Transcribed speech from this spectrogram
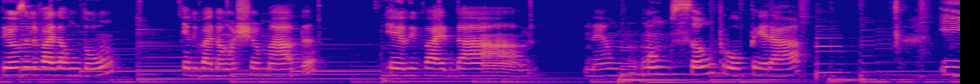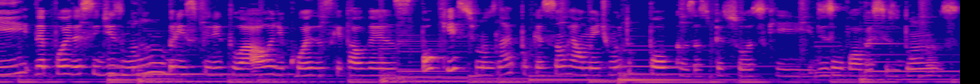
Deus ele vai dar um dom, ele vai dar uma chamada, ele vai dar né, uma unção para operar. E depois desse deslumbre espiritual de coisas que talvez pouquíssimas, né? Porque são realmente muito poucas as pessoas que desenvolvem esses dons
